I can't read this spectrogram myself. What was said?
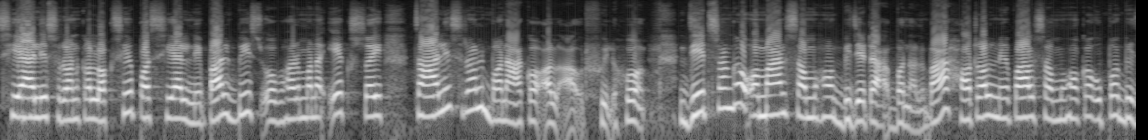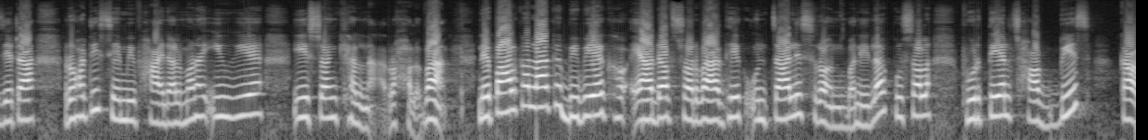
छियालिस रनको लक्ष्य पछियाल नेपाल बिस ओभरमा एक सय चालिस रन बनाएको अल आउट हुइल हो। जेटसँग ओमान समूह विजेता बनल बा। हटल नेपाल समूहका उपविजेता रहटी सेमी फाइनलमा युए यीसँग खेल्न रहल बा। नेपालका लागि विवेक यादव सर्वाधिक उन्चालिस रन बनिल। कुशल फुर्तेल छब्बिस का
